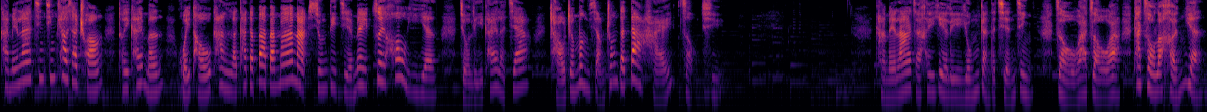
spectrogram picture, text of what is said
卡梅拉轻轻跳下床，推开门。回头看了他的爸爸妈妈、兄弟姐妹最后一眼，就离开了家，朝着梦想中的大海走去。卡梅拉在黑夜里勇敢的前进，走啊走啊，他走了很远，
